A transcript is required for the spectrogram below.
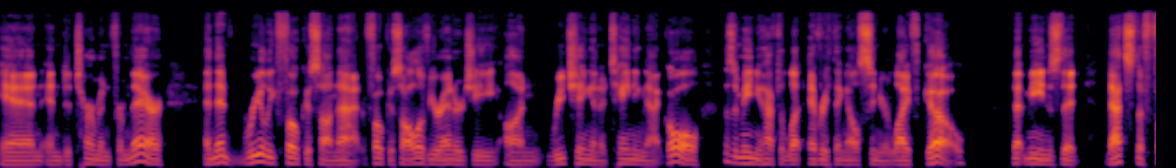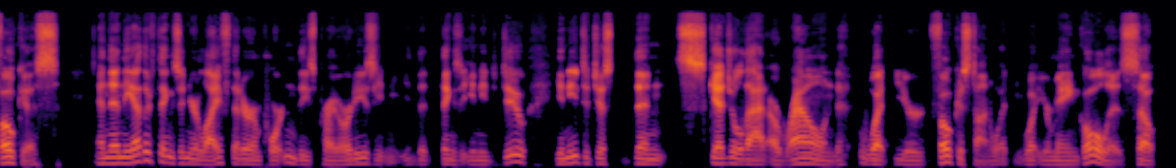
and and determine from there and then really focus on that focus all of your energy on reaching and attaining that goal. Doesn't mean you have to let everything else in your life go. That means that that's the focus and then the other things in your life that are important these priorities you, the things that you need to do you need to just then schedule that around what you're focused on what what your main goal is so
